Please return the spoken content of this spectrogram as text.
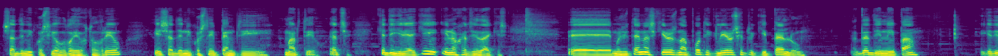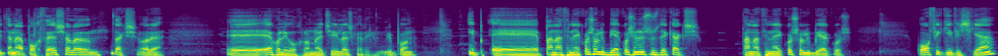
σαν την 28η Οκτωβρίου ή σαν την 25η Μαρτίου. Έτσι. Και την Κυριακή είναι ο Χατζηδάκης. Ε, μου ζητάει ένας κύριος να πω την κλήρωση του κυπέλου. Δεν την είπα, γιατί ήταν από χθες, αλλά εντάξει, ωραία. Ε, έχω λίγο χρόνο, έτσι, Λάσκαρη. Λοιπόν, ε, Παναθηναϊκός Ολυμπιακός είναι στους 16. Παναθηναϊκός Ολυμπιακός. Όφη και Βυσιά,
